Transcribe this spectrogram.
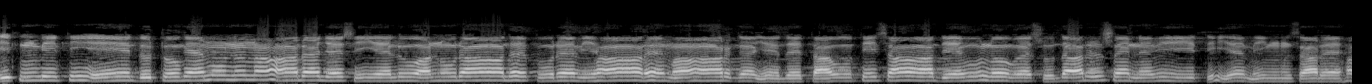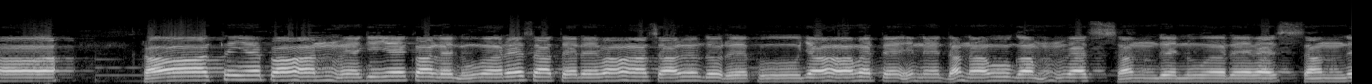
ඉක්බිතියේ දුටු ගැමුණු මහරජ සියලු අනුරාධපුර විහාර මාර්ගයද තවතිසා දෙව්ලොව සුදර්ශන වීතියමින් සරහා. රාත්‍රිය පාන්වැගිය කල නුවර සතරවා සල්දොර පූජාවට එන දනවුගම් වැස්සන්ද නුවර වැස්සන්ද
